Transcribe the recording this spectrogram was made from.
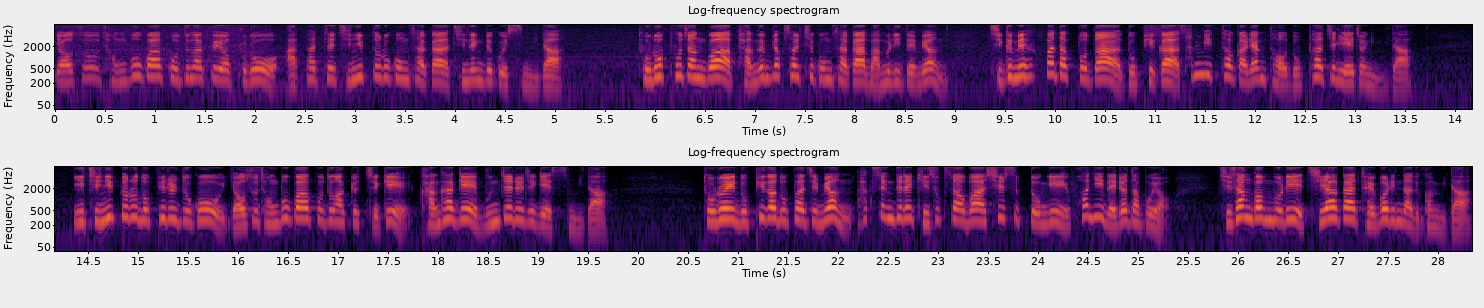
여수 정보과학고등학교 옆으로 아파트 진입도로 공사가 진행되고 있습니다. 도로 포장과 방음벽 설치 공사가 마무리되면 지금의 흙바닥보다 높이가 3m가량 더 높아질 예정입니다. 이 진입도로 높이를 두고 여수 정보과학고등학교 측이 강하게 문제를 제기했습니다. 도로의 높이가 높아지면 학생들의 기숙사와 실습동이 훤히 내려다보여 지상 건물이 지하가 돼버린다는 겁니다.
